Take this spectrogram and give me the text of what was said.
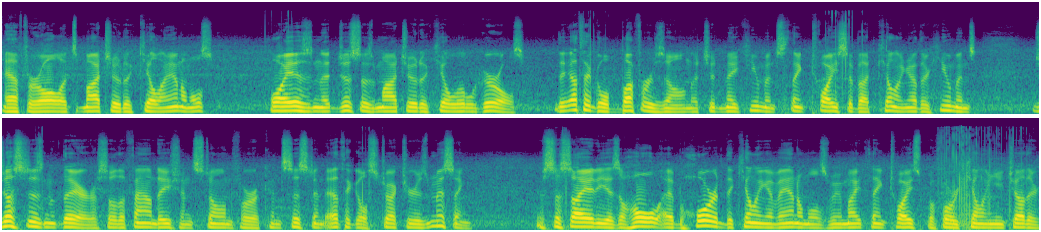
After all, it's macho to kill animals. Why isn't it just as macho to kill little girls? The ethical buffer zone that should make humans think twice about killing other humans just isn't there, so the foundation stone for a consistent ethical structure is missing. Society as a whole abhorred the killing of animals, we might think twice before killing each other.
